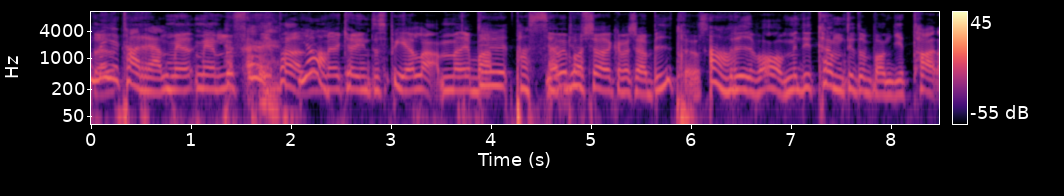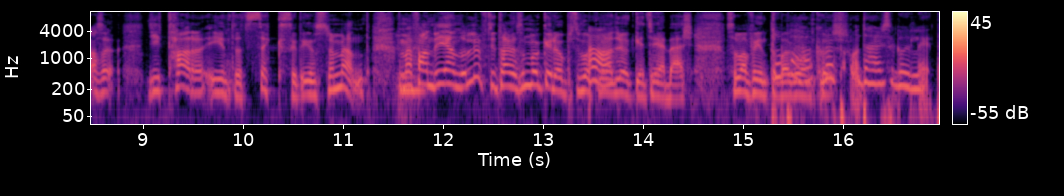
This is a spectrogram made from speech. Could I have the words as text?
Ja, med gitarren. Med, med en luftgitarr. Ja. Men jag kan ju inte spela. Men jag bara, Du passar. jag vill Du- bara köra, kunna köra Beatles. Ja. Driva av. Men det är töntigt att vara en gitarr. Alltså, gitarr är ju inte ett sexigt instrument. Men fan det är ändå luftgitarren som åker upp så fort Ja. man har druckit tre bärs. Så varför inte Då bara gå bara, en kurs? men, det här är så gulligt.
